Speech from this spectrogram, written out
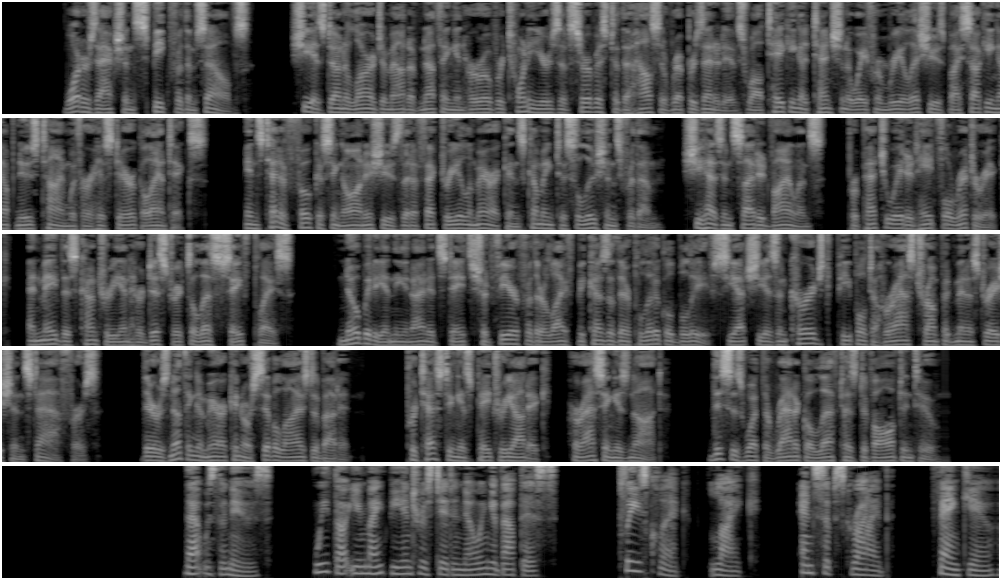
Waters' actions speak for themselves. She has done a large amount of nothing in her over 20 years of service to the House of Representatives while taking attention away from real issues by sucking up news time with her hysterical antics. Instead of focusing on issues that affect real Americans coming to solutions for them, she has incited violence, perpetuated hateful rhetoric, and made this country and her district a less safe place. Nobody in the United States should fear for their life because of their political beliefs yet she has encouraged people to harass Trump administration staffers. There is nothing American or civilized about it. Protesting is patriotic, harassing is not. This is what the radical left has devolved into. That was the news. We thought you might be interested in knowing about this. Please click like and subscribe. Thank you.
